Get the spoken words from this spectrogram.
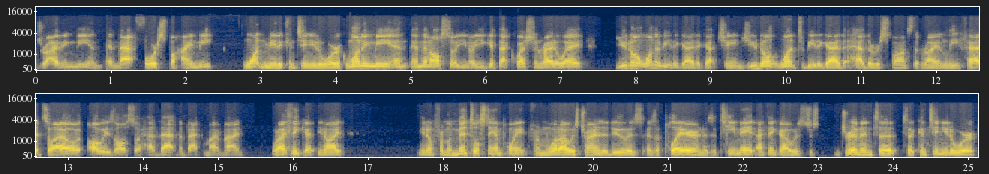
driving me and and that force behind me, wanting me to continue to work, wanting me, and and then also, you know, you get that question right away you don't want to be the guy that got changed. You don't want to be the guy that had the response that Ryan Leaf had. So I always also had that in the back of my mind where I think, uh, you know, I, you know, from a mental standpoint, from what I was trying to do as, as a player and as a teammate, I think I was just driven to, to continue to work,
